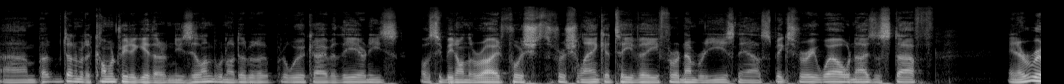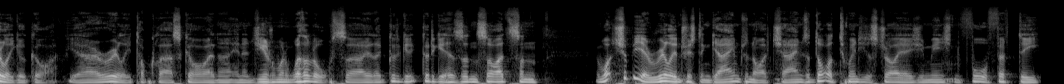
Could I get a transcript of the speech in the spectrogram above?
Um, but we've done a bit of commentary together in New Zealand when I did a bit of, bit of work over there, and he's obviously been on the road for, for Sri Lanka TV for a number of years now. Speaks very well, knows his stuff, and a really good guy. Yeah, a really top class guy and a, and a gentleman with it all. So good, good to get his insights and – and what should be a really interesting game tonight, James? $1.20 Australia, as you mentioned, 450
